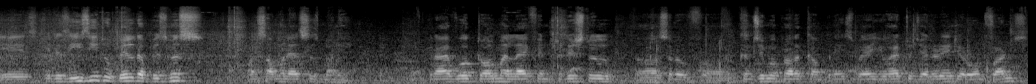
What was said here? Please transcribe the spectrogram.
is it is easy to build a business on someone else's money. You know, I've worked all my life in traditional uh, sort of uh, consumer product companies where you had to generate your own funds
